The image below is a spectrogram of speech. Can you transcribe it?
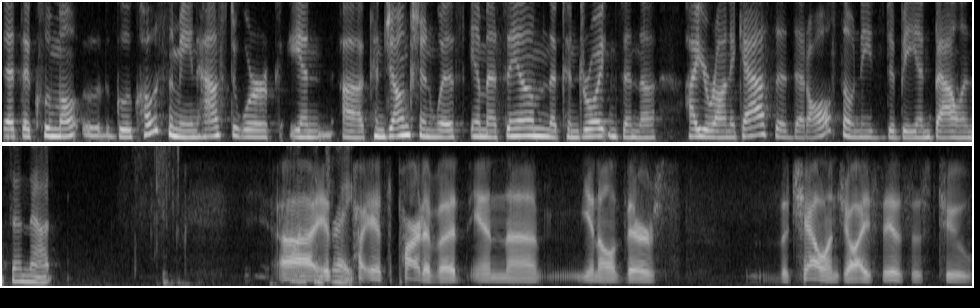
that the glucosamine has to work in uh, conjunction with MSM, the chondroitins, and the hyaluronic acid that also needs to be in balance in that uh, it's, it's part of it, and uh, you know, there's the challenge always is is to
